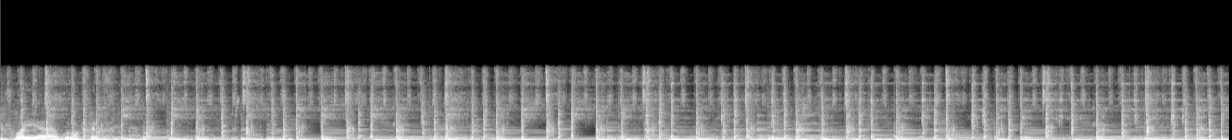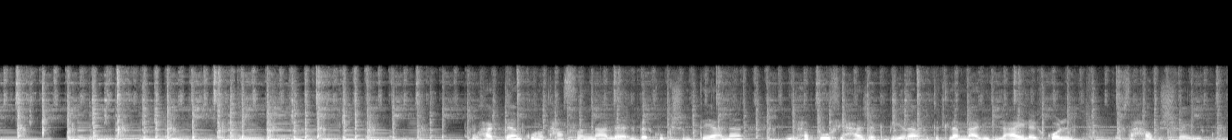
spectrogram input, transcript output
وشوية قرون فلفل. وهكا نكونوا تحصلنا على البركوكش متاعنا نحطوه في حاجة كبيرة وتتلم عليه العائلة الكل وصحة وبالشفاء لكم.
